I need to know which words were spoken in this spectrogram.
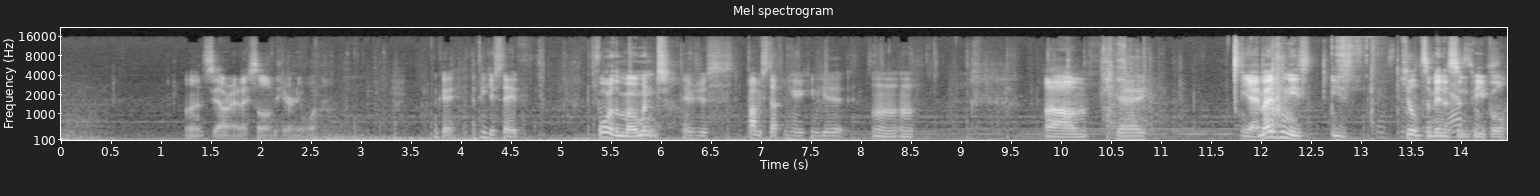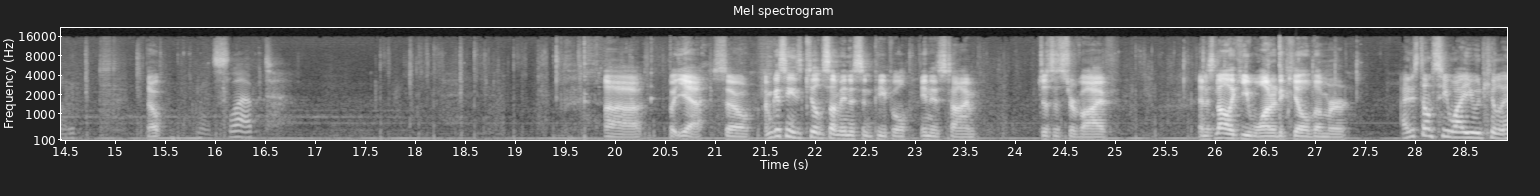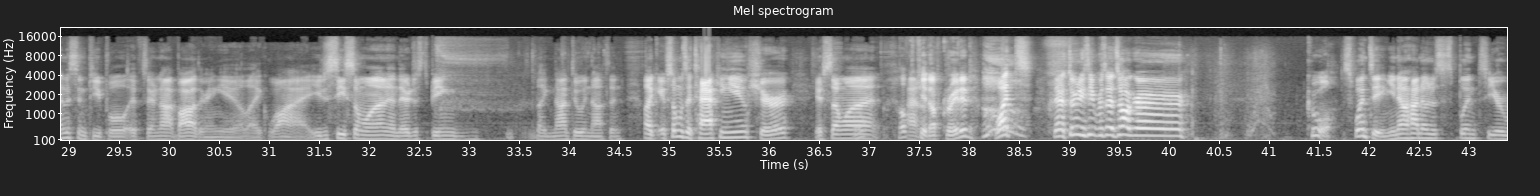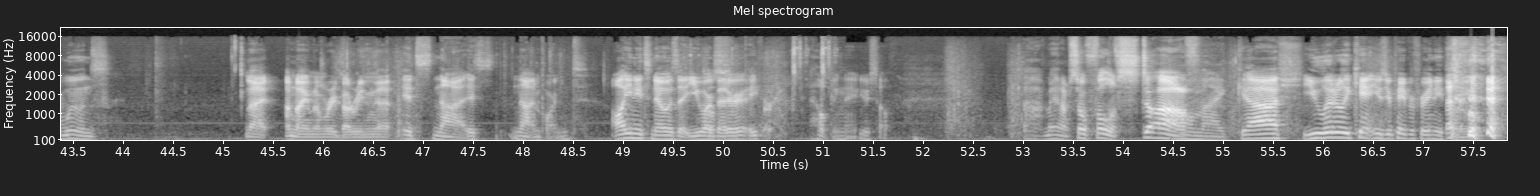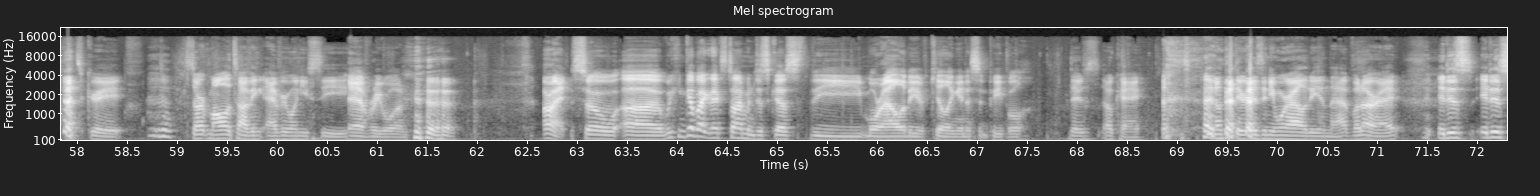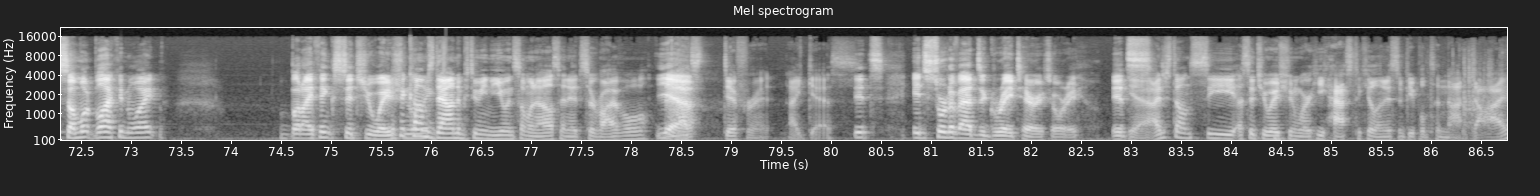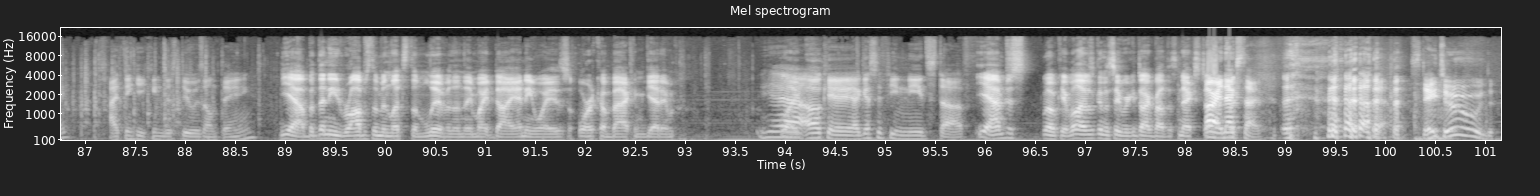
Let's see. All right, I still don't hear anyone Okay, I think you're safe. for the moment. There's just probably stuff in here you can get. Mm-hmm. Um. Okay. Yeah. Imagine he's he's Killed some innocent people. sleep. nope. I mean, slept. Uh. But yeah. So I'm guessing he's killed some innocent people in his time, just to survive. And it's not like he wanted to kill them or I just don't see why you would kill innocent people if they're not bothering you. Like, why? You just see someone and they're just being, like, not doing nothing. Like, if someone's attacking you, sure. If someone. Oh, health I don't kit know. upgraded. What? They're 33% stronger! Cool. Splinting. You know how to splint your wounds. Alright, I'm not gonna worry about reading that. It's not. It's not important. All you need to know is that you are Plus better at paper. helping yourself. Oh man, I'm so full of stuff. Oh my gosh. You literally can't use your paper for anything. That's great. Start Molotoving everyone you see. Everyone. All right, so uh, we can go back next time and discuss the morality of killing innocent people. There's okay. I don't think there is any morality in that, but all right. It is it is somewhat black and white, but I think situationally, If it comes down to between you and someone else and it's survival, Yeah. that's different, I guess. it's it sort of adds a gray territory. It's Yeah, I just don't see a situation where he has to kill innocent people to not die. I think he can just do his own thing. yeah, but then he robs them and lets them live, and then they might die anyways, or come back and get him. Yeah, Like- okay, I guess if he needs stuff. Yeah, I'm just okay. Well, I was gonna say we can talk about this next time. All right, next time. Stay tuned.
